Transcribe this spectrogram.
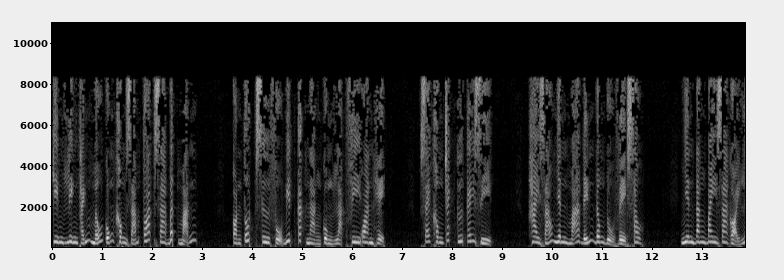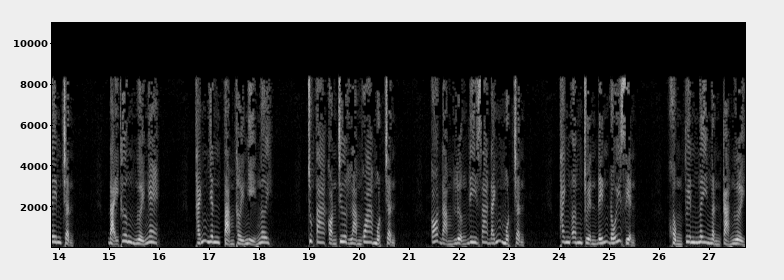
kim linh thánh mẫu cũng không dám toát ra bất mãn, còn tốt sư phụ biết các nàng cùng lạc phi quan hệ, sẽ không trách cứ cái gì. hai giáo nhân mã đến đông đủ về sau, nhiên đăng bay ra gọi lên trận, đại thương người nghe, thánh nhân tạm thời nghỉ ngơi, chúng ta còn chưa làm qua một trận, có đảm lượng đi ra đánh một trận, thanh âm truyền đến đối diện, khổng tuyên ngây ngần cả người,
